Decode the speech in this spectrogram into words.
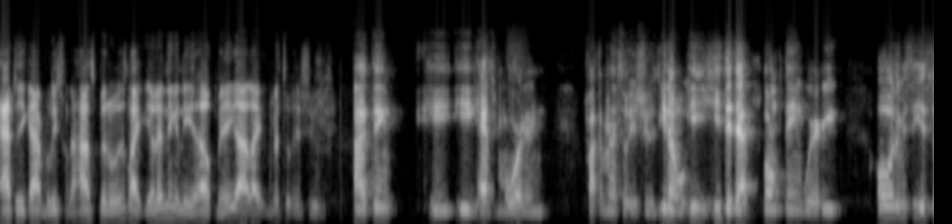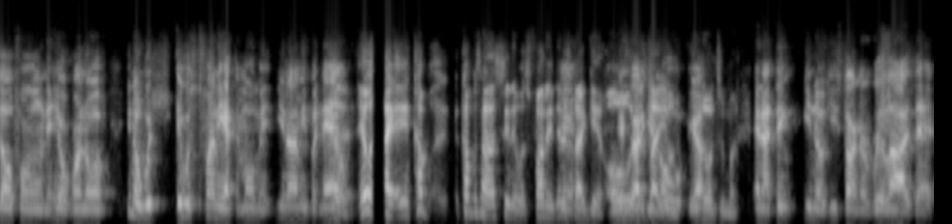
after he got released from the hospital. It's like, yo, that nigga need help, man. He got like mental issues. i think he he has more than fucking mental issues you know he he did that bunk thing where he oh let me see your cell phone and he'll run off you know which it was funny at the moment you know what i mean but now Yeah, it was like a couple, a couple times I seen it was funny. Then Yeah. it started getting old. started It's like, getting yo, old, you're doing too much. and I think you know he's starting to realize that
